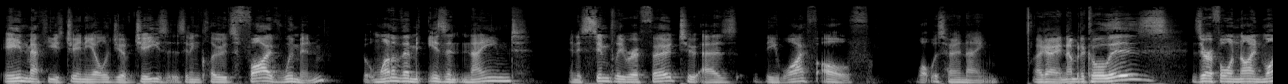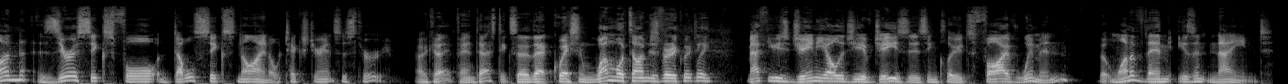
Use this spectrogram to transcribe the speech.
In Matthew's genealogy of Jesus, it includes five women, but one of them isn't named and is simply referred to as the wife of. What was her name? Okay, number to call is 0491 064 669 or text your answers through. Okay, fantastic. So that question one more time, just very quickly. Matthew's genealogy of Jesus includes five women, but one of them isn't named.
